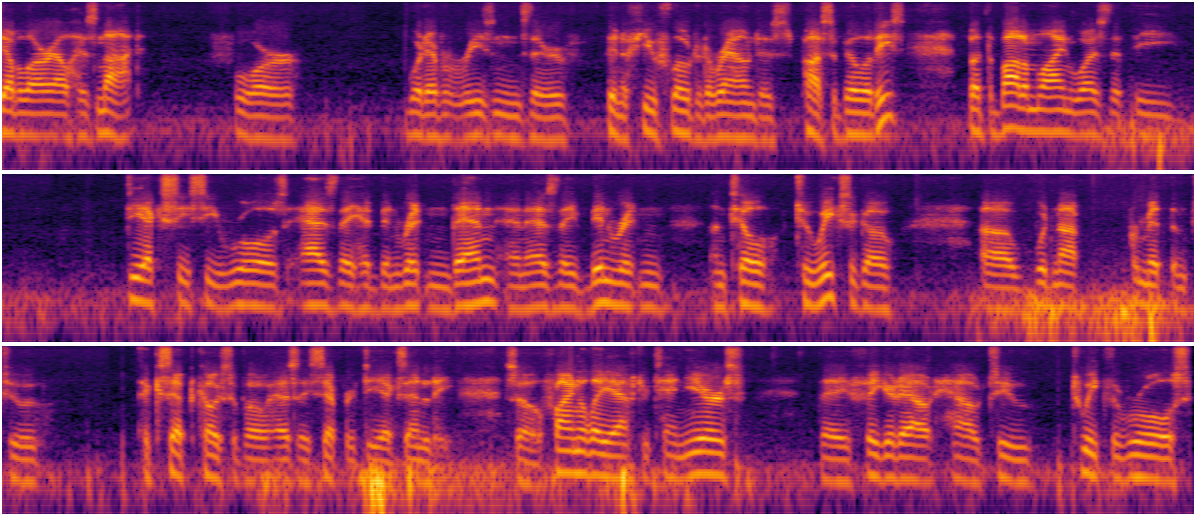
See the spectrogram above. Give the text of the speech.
ARRL has not, for whatever reasons. There have been a few floated around as possibilities, but the bottom line was that the DXCC rules, as they had been written then and as they've been written until two weeks ago, uh, would not permit them to accept Kosovo as a separate DX entity. So finally, after 10 years, they figured out how to tweak the rules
